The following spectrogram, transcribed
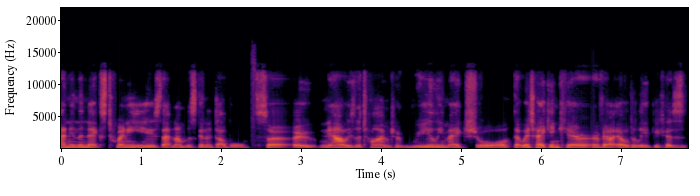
And in the next 20 years, that number's going to double. So now is the time to really really make sure that we're taking care of our elderly because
